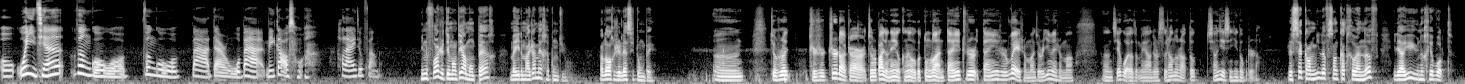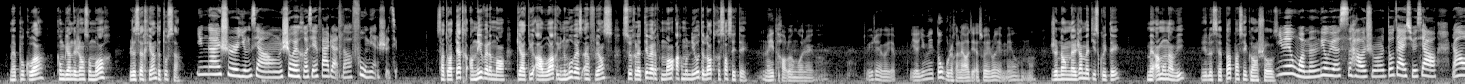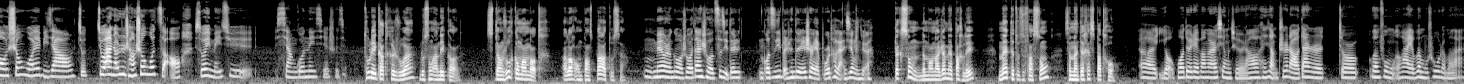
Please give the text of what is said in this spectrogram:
哦，我以前问过我，问过我爸，但是我爸没告诉我，后来就放了。Une fois, j'ai demandé à mon père, mais il m'a jamais répondu. Alors, j'ai laissé tomber. 嗯，就是说，只是知道这儿就是八九年有可能有个动乱，但一知但一是为什么，就是因为什么，嗯，结果又怎么样，就是死伤多少都详细信息都不知道。Je sais qu'en 1989, il y a eu une révolte. Mais pourquoi Combien de gens sont morts je ne sais rien de tout ça. 应该是影响社会和谐发展的负面事情。Ça doit être un événement qui a dû avoir une mauvaise influence sur le développement harmonieux de notre société. 没讨论过这个，对于这个也也因为都不是很了解，所以说也没有什么。Je n'en ai jamais discuté, mais à mon avis, il ne s'est pas passé grand-chose. 因为我们六月四号的时候都在学校，然后生活也比较就就按照日常生活走，所以没去想过那些事情。 Tous les 4 juin, nous sommes à l'école. C'est un jour comme un autre, alors on ne pense pas à tout ça. 嗯，没有人跟我说，但是我自己对我自己本身对这事儿也不是特感兴趣。 Personne ne m'en a jamais parlé, mais de toute façon, ça m'intéresse pas trop. 呃，有过对这方面的兴趣，然后很想知道，但是就是问父母的话也问不出什么来。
